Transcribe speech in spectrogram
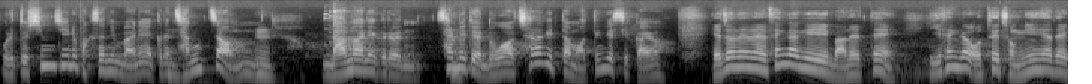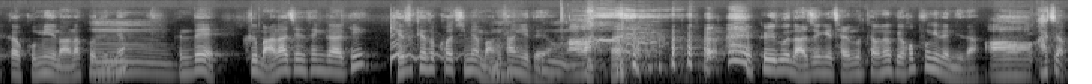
우리 또 심진우 박사님만의 그런 장점 음. 나만의 그런 삶에 대한 노하우 철학이 있다면 어떤 게 있을까요? 예전에는 생각이 많을 때 이 생각을 어떻게 정리해야 될까 고민이 많았거든요. 음, 근데 그 많아진 생각이 계속해서 커지면 망상이 돼요. 음, 아, 그리고 나중에 잘못하면 그게 허풍이 됩니다. 아 가장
